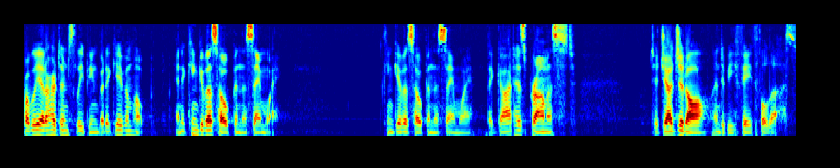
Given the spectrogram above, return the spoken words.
probably had a hard time sleeping, but it gave him hope. And it can give us hope in the same way. It can give us hope in the same way that God has promised to judge it all and to be faithful to us.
